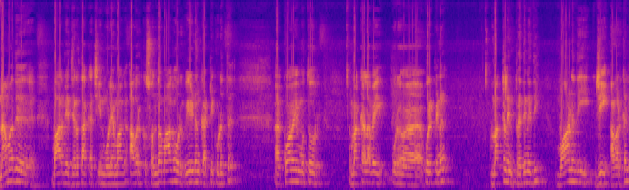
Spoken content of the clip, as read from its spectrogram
நமது பாரதிய ஜனதா கட்சியின் மூலியமாக அவருக்கு சொந்தமாக ஒரு வீடும் கட்டி கொடுத்து அஹ், மக்களவை ஒரு உறுப்பினர் மக்களின் பிரதிநிதி வானதி ஜி அவர்கள்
